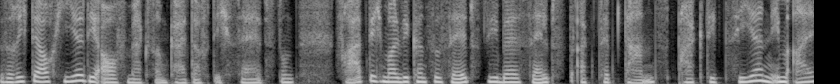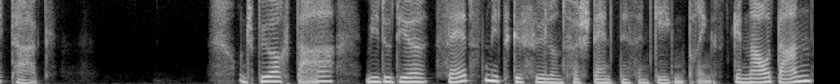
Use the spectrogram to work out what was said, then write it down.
Also richte auch hier die Aufmerksamkeit auf dich selbst und frag dich mal, wie kannst du Selbstliebe, Selbstakzeptanz praktizieren im Alltag? Und spür auch da, wie du dir selbst Mitgefühl und Verständnis entgegenbringst. Genau dann,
